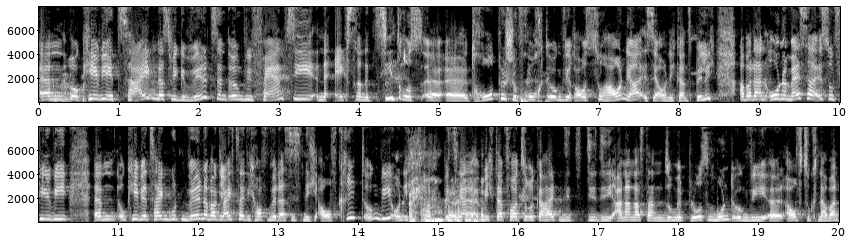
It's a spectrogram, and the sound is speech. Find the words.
ähm, okay, wir zeigen, dass wir gewillt sind, irgendwie fancy eine extra eine Zitrus äh, äh, tropische Frucht irgendwie rauszuhauen, ja, ist ja auch nicht ganz billig, aber dann ohne Messer ist so viel wie, ähm, okay, wir zeigen guten Willen, aber gleichzeitig hoffen wir, dass sie es nicht aufkriegt irgendwie. Und ich habe bisher mich davor zurückgehalten, die, die, die Ananas dann so mit bloßem Mund irgendwie äh, aufzuknabbern.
